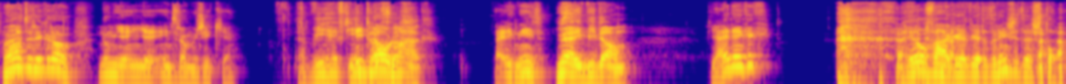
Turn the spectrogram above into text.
Maarten de Kroo noem je in je intro muziekje. Ja, wie heeft die Niet intro nodig. gemaakt? Nee, ik niet. Nee, wie dan? Jij denk ik? Heel vaak heb je dat erin zitten stoppen.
